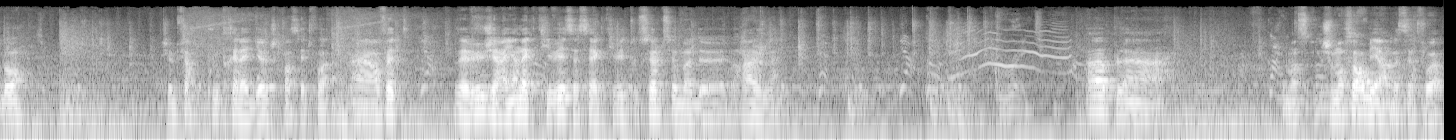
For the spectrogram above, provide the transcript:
Bon. Je vais me faire poutrer la gueule, je crois, cette fois. Ah, en fait, vous avez vu, j'ai rien activé, ça s'est activé tout seul, ce mode euh, rage là. Hop là. Je m'en sors bien là cette fois.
